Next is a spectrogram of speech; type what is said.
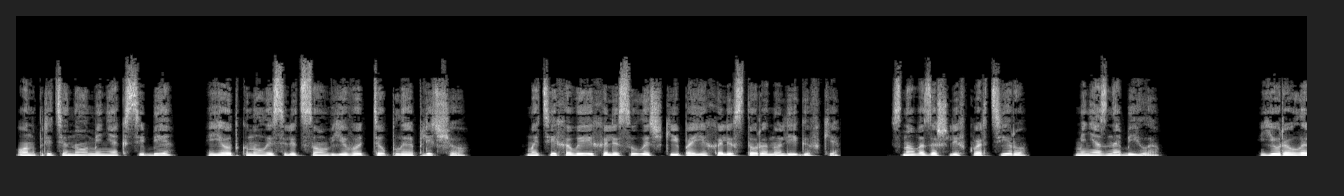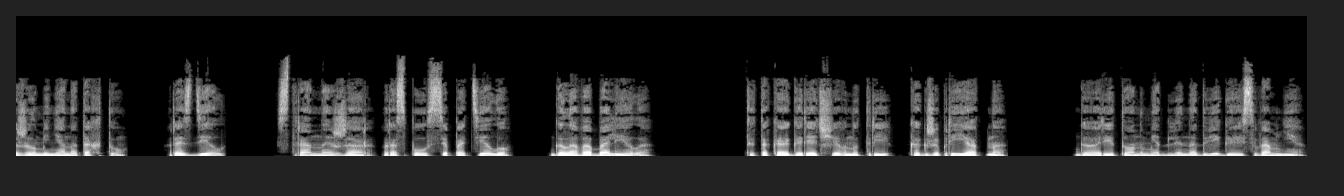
Он притянул меня к себе, и я уткнулась лицом в его теплое плечо. Мы тихо выехали с улочки и поехали в сторону Лиговки. Снова зашли в квартиру. Меня знобило. Юра уложил меня на тахту, раздел Странный жар расползся по телу, голова болела. «Ты такая горячая внутри, как же приятно», — говорит он, медленно двигаясь во мне.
